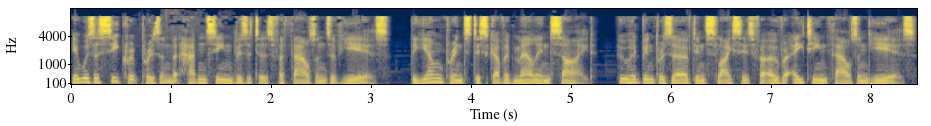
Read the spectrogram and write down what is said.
It was a secret prison that hadn't seen visitors for thousands of years. The young prince discovered Mel inside, who had been preserved in slices for over 18,000 years.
